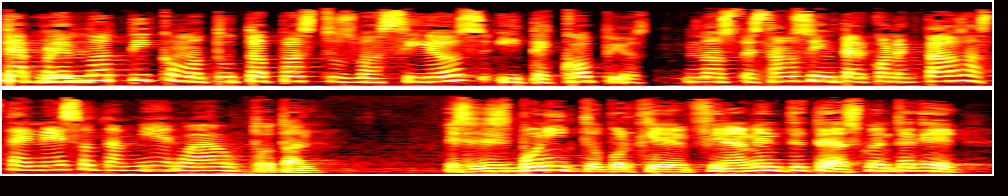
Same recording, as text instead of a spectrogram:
Te aprendo a ti como tú tapas tus vacíos y te copio. Nos, estamos interconectados hasta en eso también. Wow. Total. Eso es bonito porque finalmente te das cuenta que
